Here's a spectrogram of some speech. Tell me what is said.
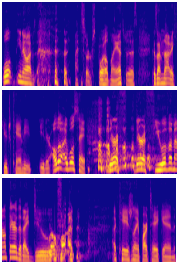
Well, you know, I've I sort of spoiled my answer to this because I'm not a huge candy eater. Although I will say there are there are a few of them out there that I do occasionally partake in.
